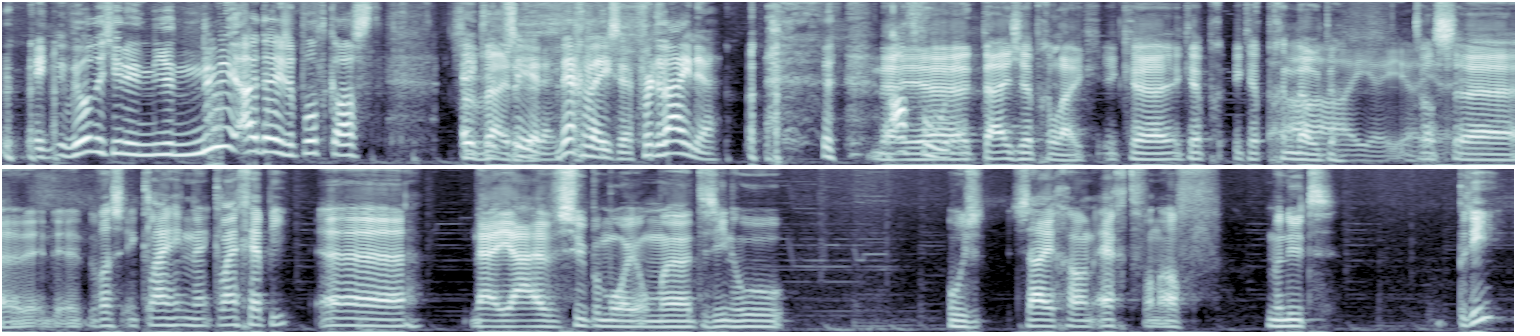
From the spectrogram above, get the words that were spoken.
ik wil dat jullie je nu uit deze podcast eclipseren. Wegwezen. Verdwijnen. Nee, Afvoeren. eh, Thijs, je hebt gelijk. Ik, eh, ik, heb, ik heb genoten. Het, was, eh, het was een klein, een klein geppie. Nee, ja, super mooi om te zien hoe, hoe zij gewoon echt vanaf minuut drie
